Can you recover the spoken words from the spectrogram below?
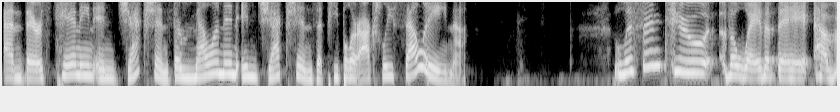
And there's tanning injections. They're melanin injections that people are actually selling. Listen to the way that they have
